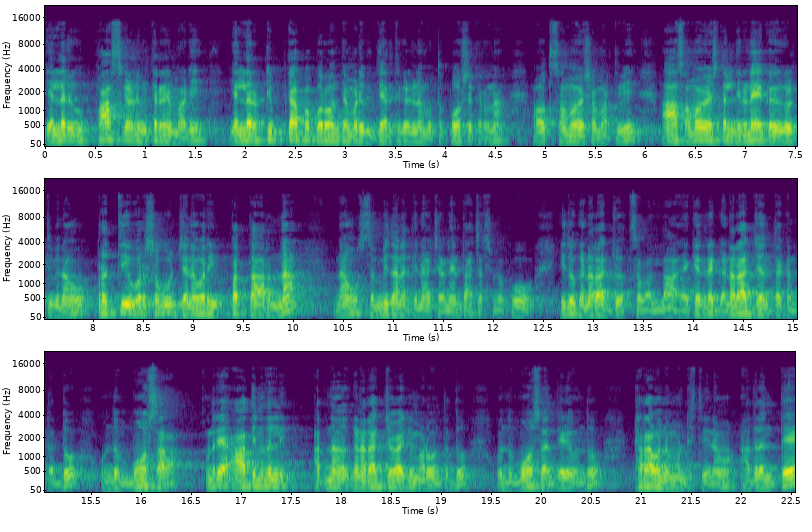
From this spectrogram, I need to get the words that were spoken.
ಎಲ್ಲರಿಗೂ ಪಾಸ್ಗಳನ್ನ ವಿತರಣೆ ಮಾಡಿ, ಎಲ್ಲರೂ ಟಿಪ್ ಟಾಪ್ ಬರುವಂತೆ ಮಾಡಿ ವಿದ್ಯಾರ್ಥಿಗಳನ್ನ ಮತ್ತು ಪೋಷಕರನ್ನ ಅವತ್ತು ಸಮಾವೇಶ ಮಾಡ್ತೀವಿ. ಆ ಸಮಾವೇಶದಲ್ಲಿ ನಿರ್ಣಯ ಕೈಗೊಳ್ತೀವಿ ನಾವು. ಪ್ರತಿ ವರ್ಷವೂ ಜನವರಿ ಇಪ್ಪತ್ತಾರನ್ನ ನಾವು ಸಂವಿಧಾನ ದಿನಾಚರಣೆ ಅಂತ ಆಚರಿಸಬೇಕು. ಇದು ಗಣರಾಜ್ಯೋತ್ಸವ ಅಲ್ಲ. ಯಾಕೆಂದ್ರೆ ಗಣರಾಜ್ಯ ಅಂತಕ್ಕಂಥದ್ದು ಒಂದು ಮೋಸ. ಅಂದ್ರೆ ಆ ದಿನದಲ್ಲಿ ಅದನ್ನ ಗಣರಾಜ್ಯವಾಗಿ ಮಾಡುವಂಥದ್ದು ಒಂದು ಮೋಸ ಅಂತೇಳಿ ಒಂದು ಠರಾವನ್ನು ಮಂಡಿಸ್ತೀವಿ ನಾವು. ಅದರಂತೆ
